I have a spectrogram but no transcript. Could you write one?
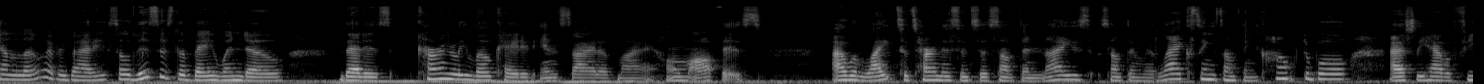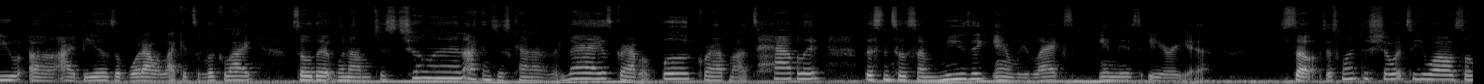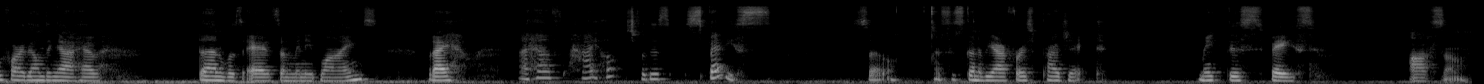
Hello everybody. So this is the bay window that is currently located inside of my home office. I would like to turn this into something nice, something relaxing, something comfortable. I actually have a few uh, ideas of what I would like it to look like so that when I'm just chilling, I can just kind of relax, grab a book, grab my tablet, listen to some music and relax in this area. So I just wanted to show it to you all. So far, the only thing I have done was add some mini blinds, but I, I have high hopes for this space. So this is going to be our first project. Make this space awesome.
